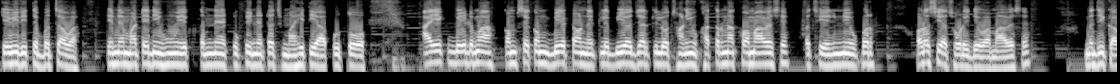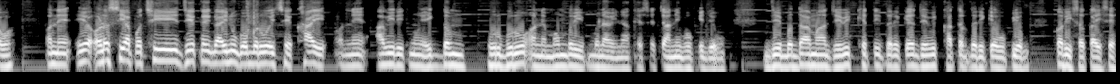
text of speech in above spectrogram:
કેવી રીતે બચાવવા, એને માટેની હું એક તમને ટૂંકીને ટચ માહિતી આપું તો આ એક બેડમાં કમસે કમ બે ટન એટલે બે હજાર કિલો છાણિયું ખાતર નાખવામાં આવે છે, પછી એની ઉપર અળસિયા છોડી દેવામાં આવે છે. નજીક આવો. અને એ અળસિયા પછી જે કંઈ ગાયનું ગોબર હોય છે ખાઈ અને આવી રીતનું એકદમ ભૂરભૂરું અને મમરી બનાવી નાખે છે, ચાની ભૂકી જેવું. જે બધામાં જૈવિક ખેતી તરીકે, જૈવિક ખાતર તરીકે ઉપયોગ કરી શકાય છે.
